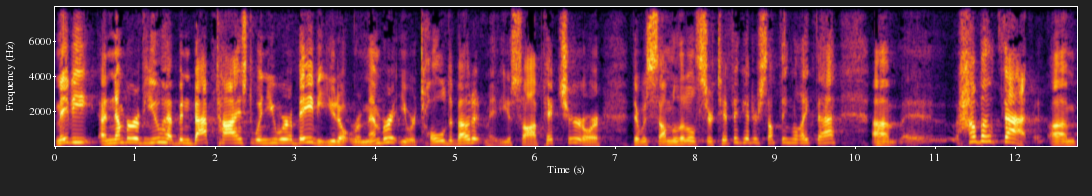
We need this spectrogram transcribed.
maybe a number of you have been baptized when you were a baby. You don't remember it, you were told about it, maybe you saw a picture or there was some little certificate or something like that. Um, how about that? Um,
